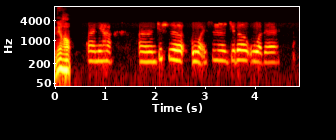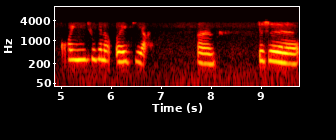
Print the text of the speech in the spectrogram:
您好，啊，你好，嗯，就是我是觉得我的婚姻出现了危机啊，嗯，就是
